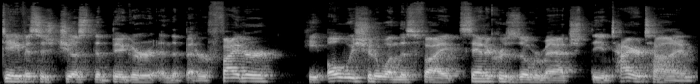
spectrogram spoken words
Davis is just the bigger and the better fighter. He always should have won this fight. Santa Cruz is overmatched the entire time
